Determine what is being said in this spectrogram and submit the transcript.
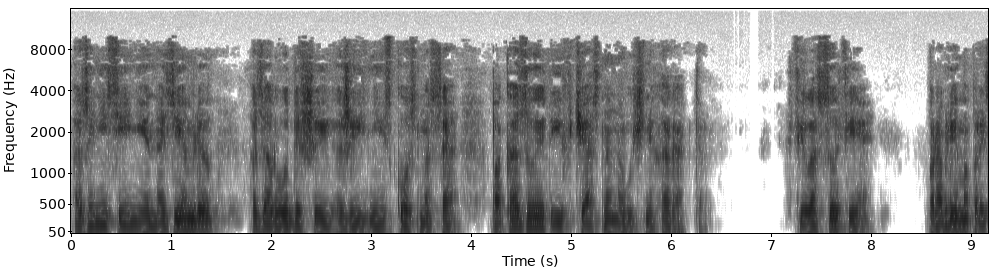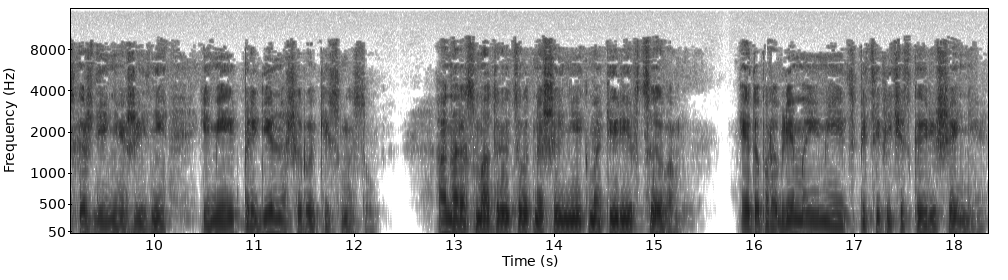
о занесении на Землю зародышей жизни из космоса, показывает их частно-научный характер. В философии проблема происхождения жизни имеет предельно широкий смысл. Она рассматривается в отношении к материи в целом. Эта проблема имеет специфическое решение.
